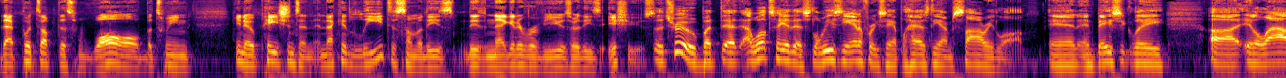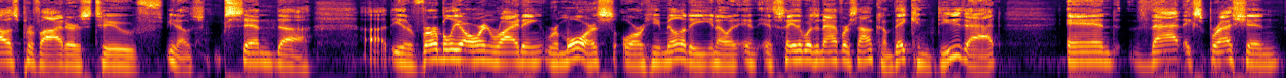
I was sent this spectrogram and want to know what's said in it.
that puts up this wall between you know patients and, and that could lead to some of these these negative reviews or these issues. Uh, True, but uh, I will tell you this: Louisiana, for example, has the "I'm sorry" law, and and basically, uh, it allows providers to, you know, send uh, either verbally or in writing remorse or humility. You know, and, and if say there was an adverse outcome, they can do that, and that expression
